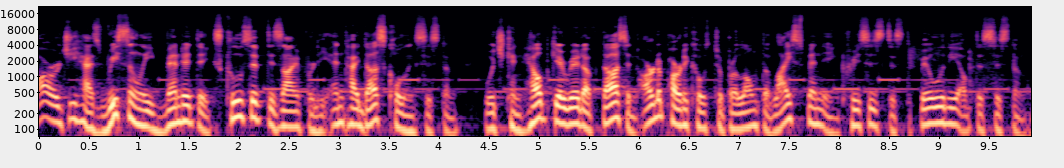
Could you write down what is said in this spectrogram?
ROG has recently invented the exclusive design for the anti-dust cooling system, which can help get rid of dust and other particles to prolong the lifespan and increases the stability of the system.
